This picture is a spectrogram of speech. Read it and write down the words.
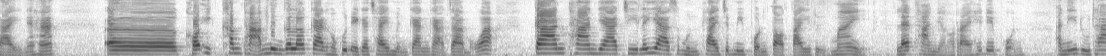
ชัยนะคะเอ่อขออีกคำถามหนึ่งก็แล้วกันของคุณเอกชัยเหมือนกันค่ะอาจารย์บอกว่า การทานยาจีนและยาสมุนไพรจะมีผลต่อไตหรือไม่ และทานอย่างไรให้ได้ผล อันนี้ดูท่า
